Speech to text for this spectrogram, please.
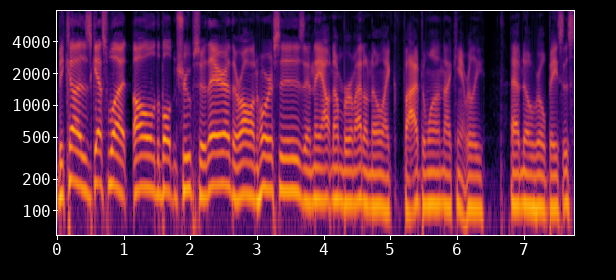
Because guess what? All of the Bolton troops are there. They're all on horses and they outnumber them. I don't know, like five to one. I can't really I have no real basis.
